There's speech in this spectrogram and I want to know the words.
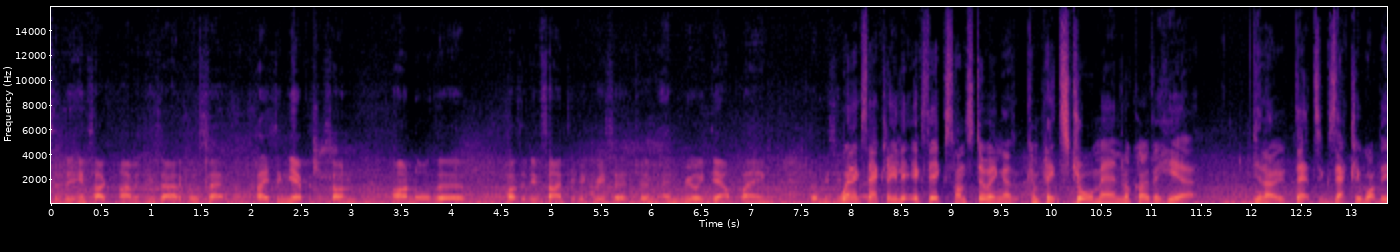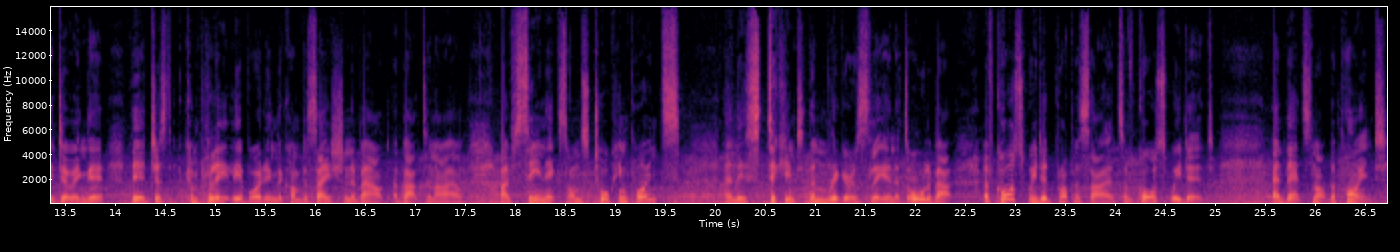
to the Inside Climate News articles, placing the emphasis on, on all the positive scientific research and, and really downplaying the misinformation? Well, exactly. Exxon's doing a complete straw man look over here you know, that's exactly what they're doing. They're, they're just completely avoiding the conversation about, about denial. I've seen Exxon's talking points and they're sticking to them rigorously and it's all about, of course we did proper science, of course we did. And that's not the point.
